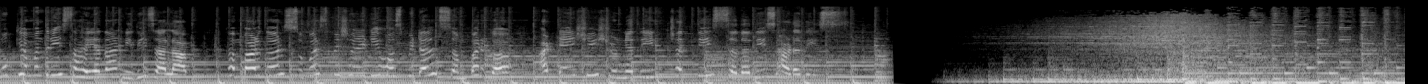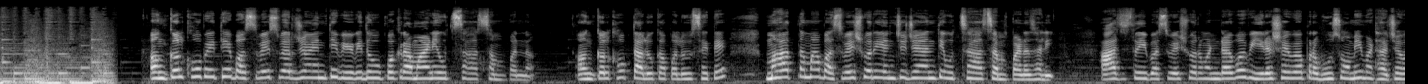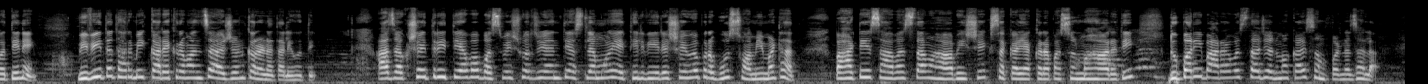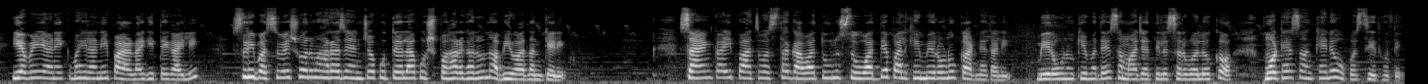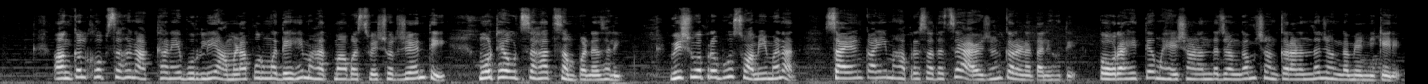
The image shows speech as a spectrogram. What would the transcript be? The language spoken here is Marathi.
मुख्यमंत्री सहाय्यता निधीचा लाभ. खंबाळकर सुपर स्पेशालिटी हॉस्पिटल संपर्क अठ्ठ्याऐंशी शून्य तीन छत्तीस सदतीस अडतीस. अंकलखोप येथे बसवेश्वर जयंती विविध उपक्रमांनी उत्साहात संपन्न. अंकलखोप तालुका पलूस येथे महात्मा बसवेश्वर यांची जयंती उत्साहात संपन्न झाली. आज श्री बसवेश्वर मंडळ व वीरशैव प्रभू स्वामी मठाच्या वतीने विविध धार्मिक कार्यक्रमांचे आयोजन करण्यात आले होते. आज अक्षय तृतीया व बसवेश्वर जयंती असल्यामुळे येथील वीरशैव प्रभू स्वामी मठात पहाटे सहा वाजता महाअभिषेक सकाळी अकरापासून महाआरती दुपारी बारा वाजता जन्मकाळ संपन्न झाला. यावेळी अनेक महिलांनी पाळणा गीते गायली. श्री बसवेश्वर महाराज यांच्या पुतळ्याला पुष्पहार घालून अभिवादन केले. सायंकाळी पाच वाजता गावातून सुवाद्य पालखी मिरवणूक काढण्यात आली. मिरवणुकीमध्ये समाजातील सर्व लोक मोठ्या संख्येने उपस्थित होते. अंकलखोपसह नागठाणे बुर्ली आमणापूरमध्येही महात्मा बसवेश्वर जयंती मोठ्या उत्साहात संपन्न झाली. विश्वप्रभू स्वामी मनात सायंकाळी महाप्रसादाचे आयोजन करण्यात आले होते. पौराहित्य महेशानंद जंगम शंकरानंद जंगम यांनी केले.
